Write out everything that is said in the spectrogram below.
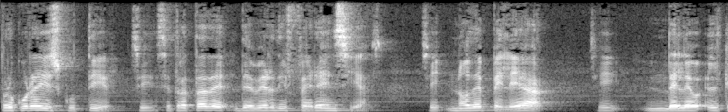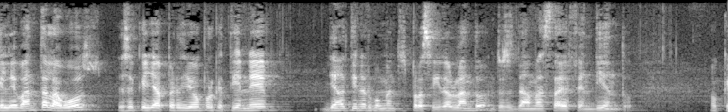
Procura discutir, ¿sí? se trata de, ver diferencias, ¿sí? no de pelear. ¿sí? el que levanta la voz es el que ya perdió porque tiene, ya no tiene argumentos para seguir hablando, entonces nada más está defendiendo. ¿ok?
